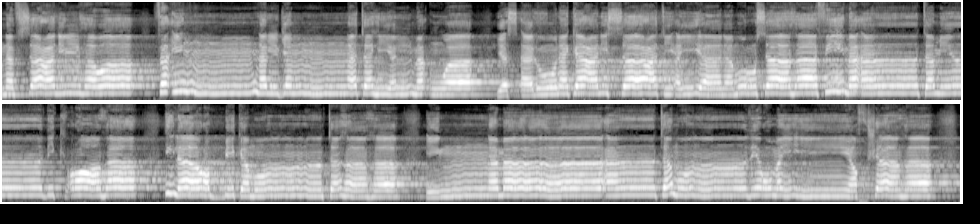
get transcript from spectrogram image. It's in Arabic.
النفس عن الهوى فإن الجنة هي المأوى. يسألونك عن الساعة أيان مرساها فيم أنت من ذكراها؟ إلى ربك منتهاها. إنما أنت منذر من يخشاها.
